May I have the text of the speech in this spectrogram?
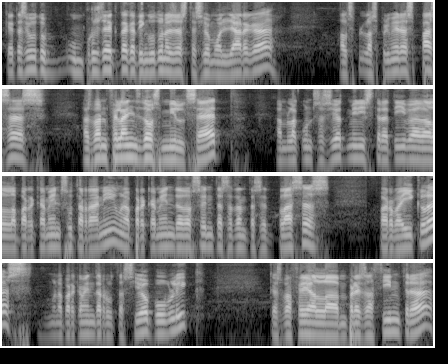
Aquest ha sigut un projecte que ha tingut una gestació molt llarga. Les primeres passes es van fer l'any 2007 amb la concessió administrativa de l'aparcament soterrani, un aparcament de 277 places per vehicles, un aparcament de rotació públic, que es va fer a l'empresa Cintra,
